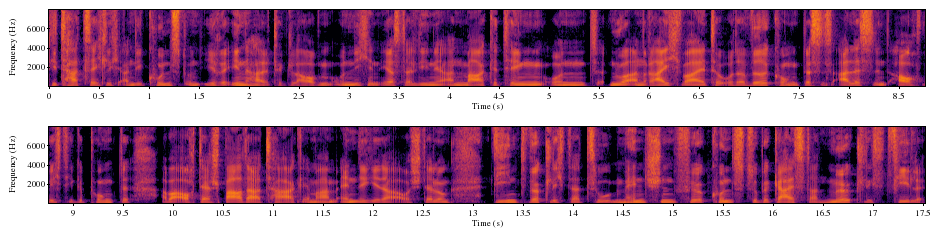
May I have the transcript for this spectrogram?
die tatsächlich an die Kunst und ihre Inhalte glauben und nicht in erster Linie an Marketing und nur an Reichweite oder Wirkung. Das ist alles, sind auch wichtige Punkte, aber auch der Sparda-Tag immer am Ende jeder Ausstellung dient wirklich dazu, Menschen für Kunst zu begeistern, möglichst viele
